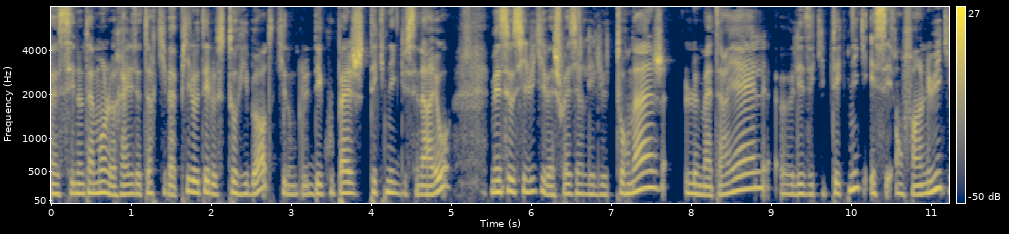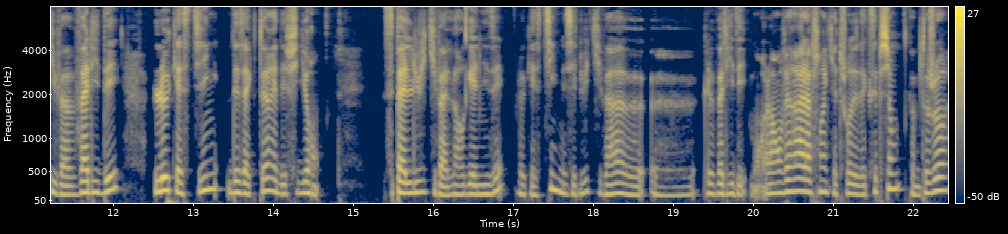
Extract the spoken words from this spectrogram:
euh, c'est notamment le réalisateur qui va piloter le storyboard, qui est donc le découpage technique du scénario, mais c'est aussi lui qui va choisir les lieux de tournage, le matériel, les équipes techniques, et c'est enfin lui qui va valider le casting des acteurs et des figurants. C'est pas lui qui va l'organiser, le casting, mais c'est lui qui va euh, euh, le valider. Bon, alors on verra à la fin qu'il y a toujours des exceptions, comme toujours,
